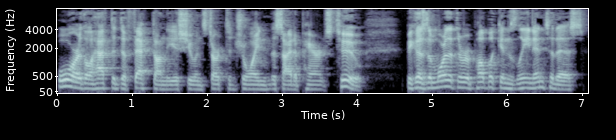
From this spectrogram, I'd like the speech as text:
or they'll have to defect on the issue and start to join the side of parents too. Because the more that the Republicans lean into this,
